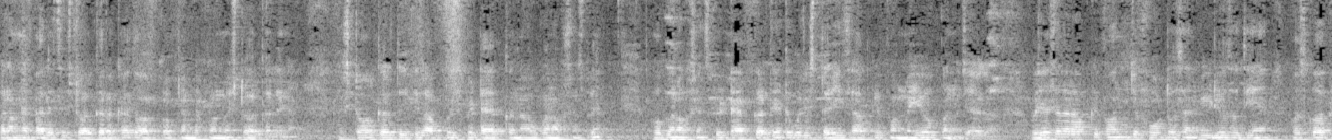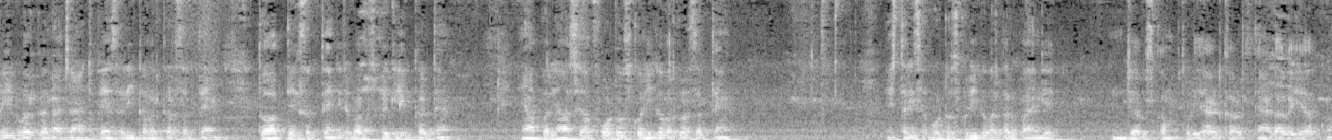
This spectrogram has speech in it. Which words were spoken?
पर हमने पहले से इंस्टॉल कर रखा है तो आपको अपने अपने फ़ोन में इंस्टॉल कर लेना इंस्टॉल करते फिर आपको इस पर टैप करना ओपन ऑप्शन पर ओपन ऑप्शन पर टैप करते हैं तो कुछ इस तरीके से आपके फ़ोन में ये ओपन हो जाएगा। वजह से अगर आपके फ़ोन में जो फ़ोटोज़ एंड वीडियोज़ होती हैं, उसको आप रिकवर करना चाहें तो कैसे रिकवर कर सकते हैं? तो आप देख सकते हैं कि जब आप उस पर क्लिक करते हैं, यहाँ पर यहाँ से आप फ़ोटोज़ को रिकवर कर सकते हैं। इस तरीके से फ़ोटोज़ को रिकवर कर पाएँगे। जब इसका हम थोड़ी ऐड करते हैं ऐड आ गई है आपको।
